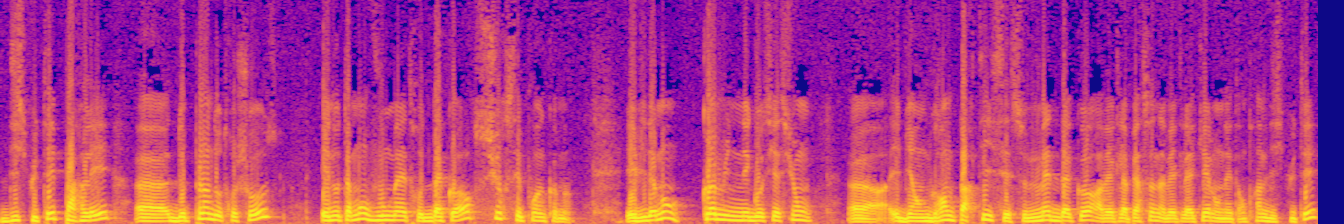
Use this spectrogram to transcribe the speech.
discuter, parler de plein d'autres choses et notamment vous mettre d'accord sur ces points communs. Évidemment, comme une négociation, euh, eh bien en grande partie c'est se mettre d'accord avec la personne avec laquelle on est en train de discuter,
